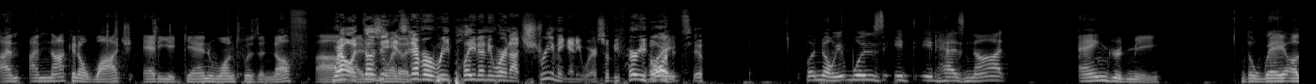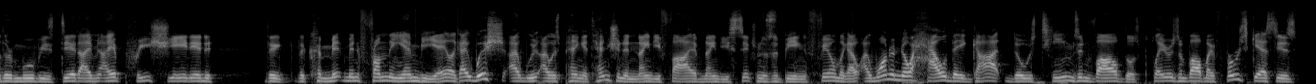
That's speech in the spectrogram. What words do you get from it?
I'm I'm not going to watch Eddie again. Once was enough. Um, well, it doesn't. It's whether- never replayed anywhere, not streaming anywhere, so it'd be very hard Right. to. But no, it was it. It has not angered me the way other movies did. I mean, I appreciated the the commitment from the NBA. Like, I wish I w- I was paying attention in 95, 96 when this was being filmed. Like, I, I want to know how they got those teams involved, those players involved. My first guess is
